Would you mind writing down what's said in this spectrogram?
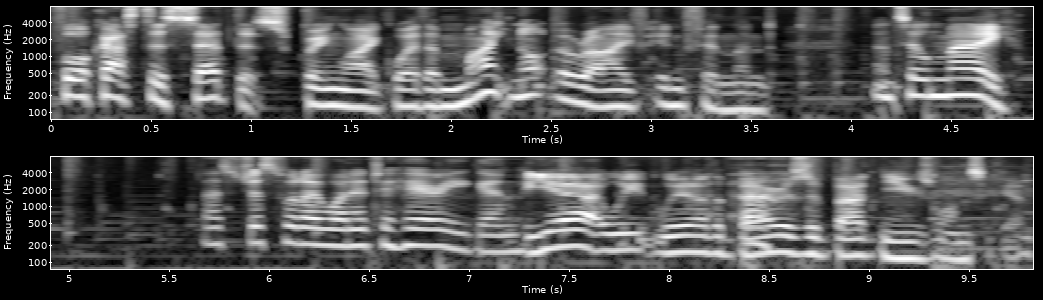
Forecasters said that spring like weather might not arrive in Finland until May. That's just what I wanted to hear, Egan. Yeah, we, we are the bearers of bad news once again.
